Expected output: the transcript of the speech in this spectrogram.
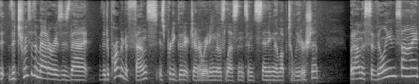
The, the truth of the matter is, is that the Department of Defense is pretty good at generating those lessons and sending them up to leadership. But on the civilian side,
